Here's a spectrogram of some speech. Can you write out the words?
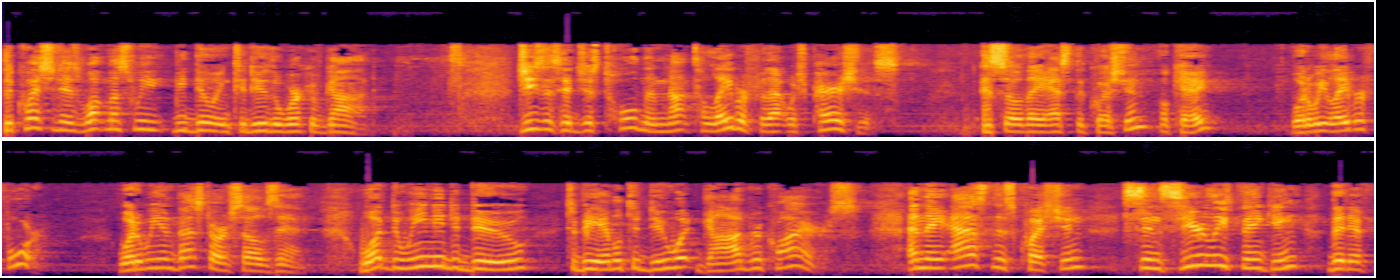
The question is, what must we be doing to do the work of God? Jesus had just told them not to labor for that which perishes. And so they asked the question, okay, what do we labor for? What do we invest ourselves in? What do we need to do to be able to do what God requires? And they asked this question sincerely thinking that if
